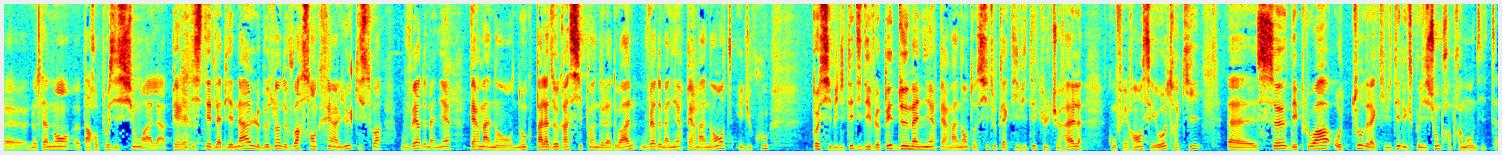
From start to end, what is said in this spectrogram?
Euh, notamment euh, par opposition à la périodicité de la biennale, le besoin de voir s'ancrer un lieu qui soit ouvert de manière permanente. Donc Palazzo Grassi, Pointe de la Douane, ouvert de manière permanente et du coup possibilité d'y développer de manière permanente aussi toute l'activité culturelle, conférences et autres qui euh, se déploient autour de l'activité d'exposition proprement dite.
